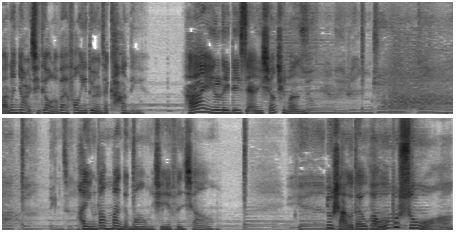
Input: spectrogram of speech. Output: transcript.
完了，你耳机掉了，外放一堆人在看你。Hi，ladies and gentlemen，欢迎浪漫的梦，谢谢分享。又傻又呆又坏，我又不说我。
